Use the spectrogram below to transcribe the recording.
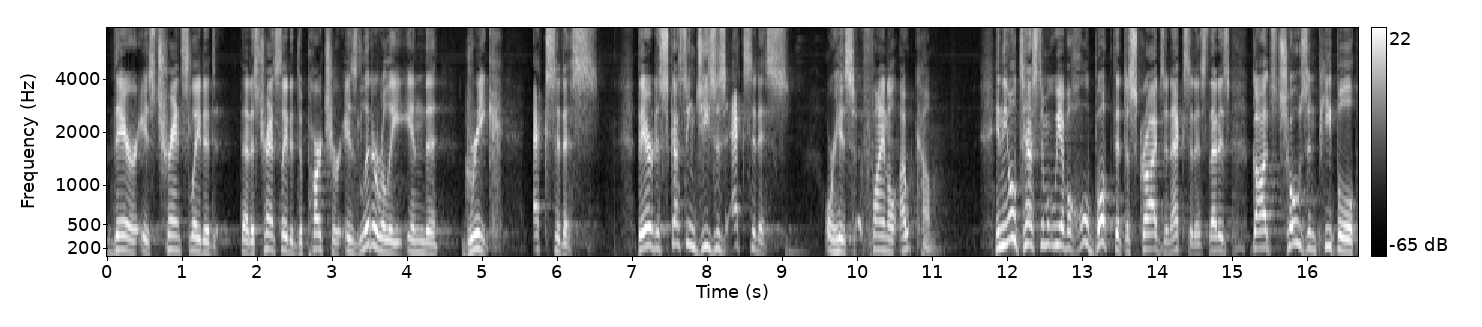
there is translated, that is translated departure, is literally in the Greek exodus. They are discussing Jesus' exodus or his final outcome. In the Old Testament, we have a whole book that describes an exodus that is, God's chosen people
